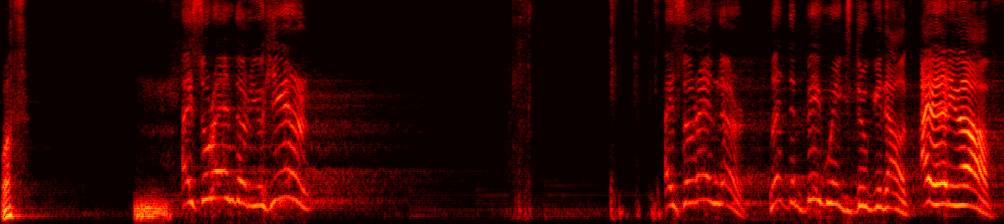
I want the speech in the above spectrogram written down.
What? I surrender, you hear? I surrender! Let the bigwigs duke it out! I've had enough!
